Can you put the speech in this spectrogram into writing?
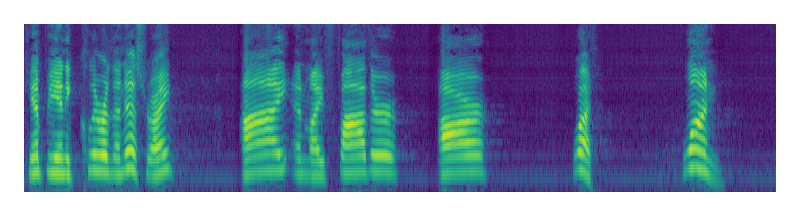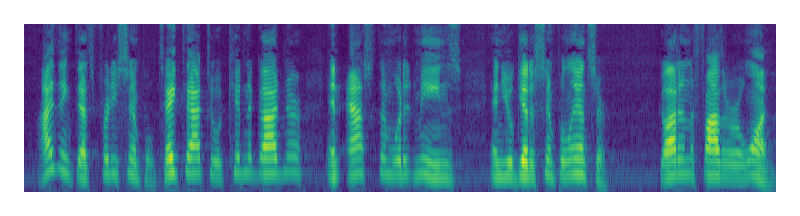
Can't be any clearer than this, right? I and my Father are what? One. I think that's pretty simple. Take that to a kindergartner and ask them what it means, and you'll get a simple answer. God and the Father are one.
